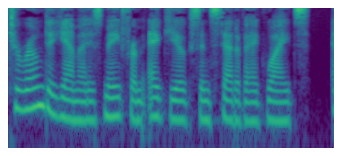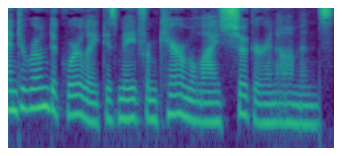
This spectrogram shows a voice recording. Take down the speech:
turrón de yema is made from egg yolks instead of egg whites, and turrón de guirlache is made from caramelized sugar and almonds.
